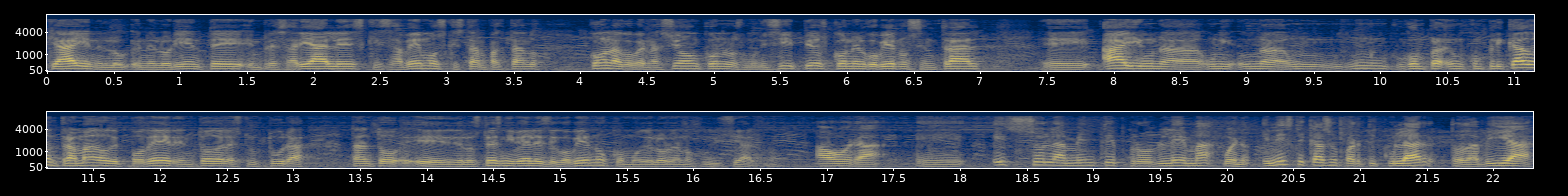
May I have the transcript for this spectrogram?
que hay en el, oriente, empresariales, que sabemos que están pactando con la gobernación, con los municipios, con el gobierno central. Eh, hay una, un, complicado entramado de poder en toda la estructura, tanto eh, de los tres niveles de gobierno como del órgano judicial. Ahora, eh, es solamente problema, bueno, en este caso particular todavía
